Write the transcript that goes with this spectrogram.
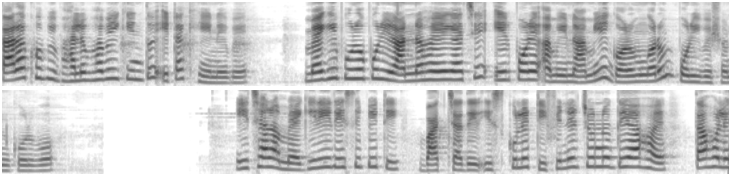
তারা খুবই ভালোভাবেই কিন্তু এটা খেয়ে নেবে। ম্যাগি পুরোপুরি রান্না হয়ে গেছে, এরপরে আমি নামিয়ে গরম গরম পরিবেশন করব। এছাড়া ম্যাগির এই রেসিপিটি বাচ্চাদের স্কুলে টিফিনের জন্য দেয়া হয়, তাহলে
